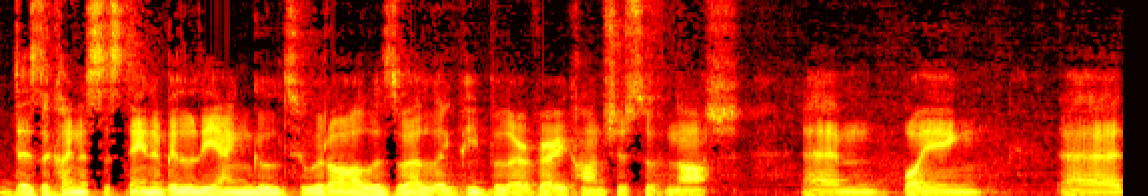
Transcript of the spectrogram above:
there's a kind of sustainability angle to it all as well. Like people are very conscious of not um, buying uh,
